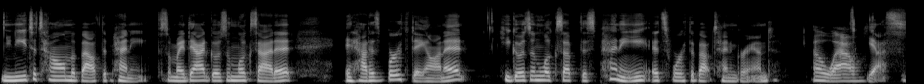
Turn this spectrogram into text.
you need to tell him about the penny. So my dad goes and looks at it. It had his birthday on it. He goes and looks up this penny. It's worth about ten grand. Oh wow. Yes.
